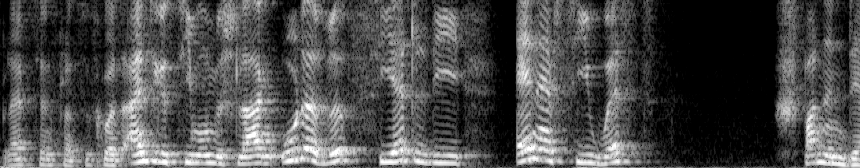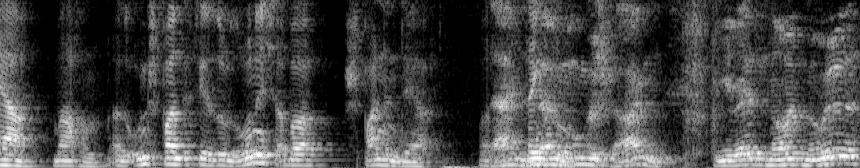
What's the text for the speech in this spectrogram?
Bleibt San Francisco als einziges Team ungeschlagen oder wird Seattle die NFC West spannender machen? Also unspannend ist ja sowieso nicht, aber spannender. Was Nein, die denkst werden du? ungeschlagen. Die werden 9-0.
